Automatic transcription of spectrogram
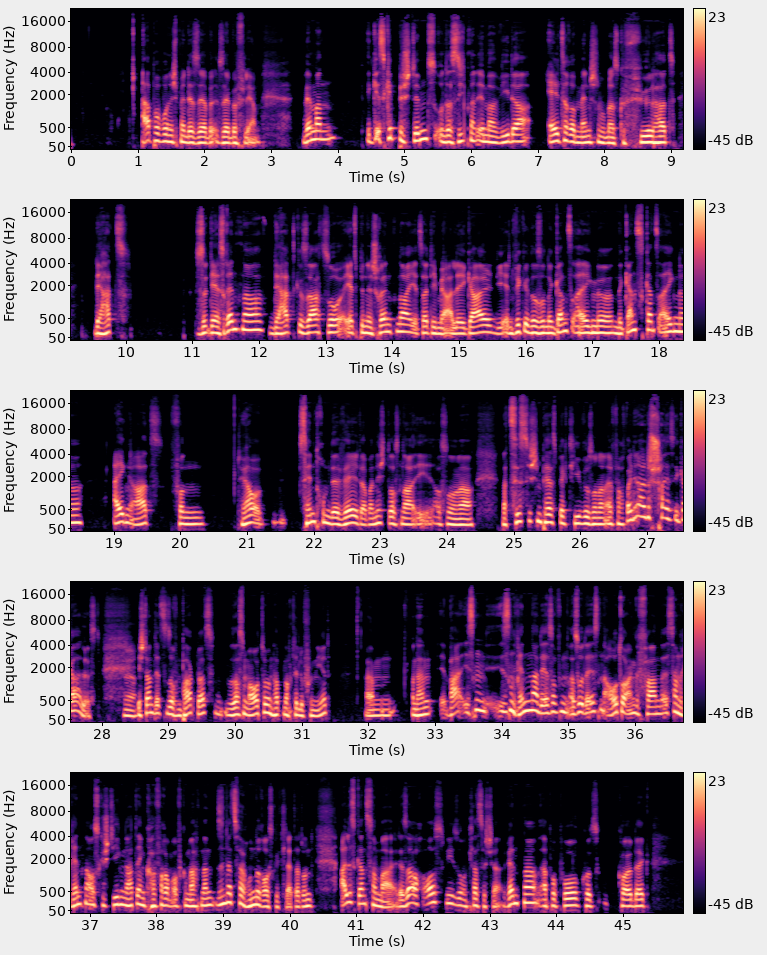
Apropos nicht mehr derselbe selbe Flair. Wenn man, es gibt bestimmt, und das sieht man immer wieder, ältere Menschen, wo man das Gefühl hat, der hat, der ist Rentner, der hat gesagt, so, jetzt bin ich Rentner, jetzt seid ihr mir alle egal. Die entwickeln da so eine ganz eigene, eine ganz, ganz eigene Eigenart von, ja, Zentrum der Welt, aber nicht aus einer, aus so einer narzisstischen Perspektive, sondern einfach, weil denen alles scheißegal ist. Ja. Ich stand letztens auf dem Parkplatz, saß im Auto und hab noch telefoniert. Ähm, und dann war, ist ein, ist ein Rentner, der ist auf dem, also da ist ein Auto angefahren, da ist dann ein Rentner ausgestiegen, da hat er den Kofferraum aufgemacht und dann sind da zwei Hunde rausgeklettert und alles ganz normal. Der sah auch aus wie so ein klassischer Rentner. Apropos, kurz Callback.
